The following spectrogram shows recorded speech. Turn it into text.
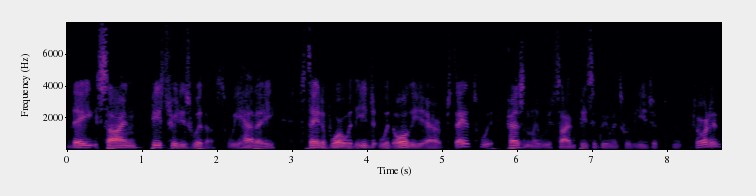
they sign peace treaties with us. We had a state of war with Egypt, with all the Arab states. We, presently, we've signed peace agreements with Egypt and Jordan,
